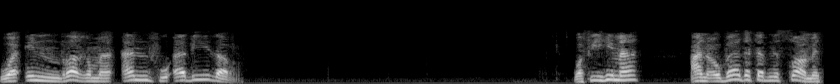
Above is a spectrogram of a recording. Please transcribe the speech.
وإن رغم أنف أبي ذر. وفيهما عن عبادة بن الصامت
